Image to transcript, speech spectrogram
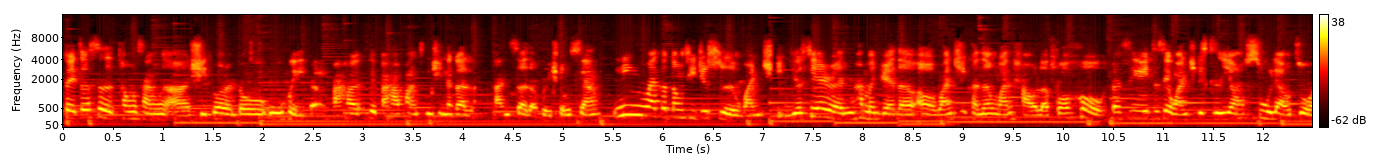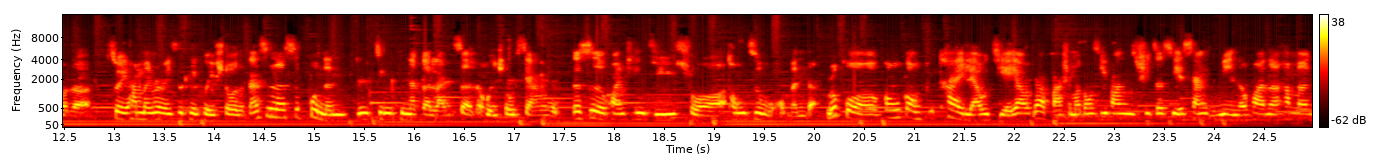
所以这是通常呃许多人都误会的，把它会把它放进去那个蓝色的回收箱。另外一个东西就是玩具，有些人他们觉得哦玩具可能玩好了过后，但是因为这些玩具是用塑料做的，所以他们认为是可以回收的，但是呢是不能就进去那个蓝色的回收箱的。这是环境局所。通知我们的，如果公共不太了解要要把什么东西放进去这些箱里面的话呢，他们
